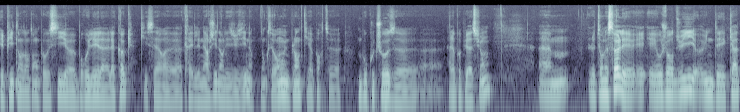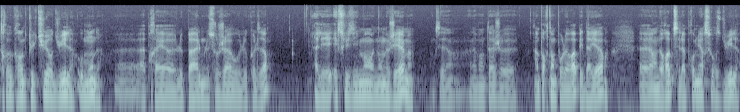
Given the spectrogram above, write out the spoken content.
Et puis, de temps en temps, on peut aussi euh, brûler la, coque qui sert à créer de l'énergie dans les usines. Donc, c'est vraiment une plante qui apporte beaucoup de choses à la population. le tournesol est, est aujourd'hui une des quatre grandes cultures d'huile au monde, après le palme, le soja ou le colza. Elle est exclusivement non OGM, donc c'est un, avantage euh, important pour l'Europe. Et d'ailleurs, euh, en Europe, c'est la première source d'huile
